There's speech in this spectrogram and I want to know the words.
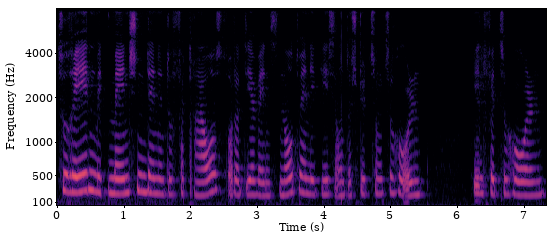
zu reden mit Menschen, denen du vertraust oder dir, wenn es notwendig ist, Unterstützung zu holen, Hilfe zu holen,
